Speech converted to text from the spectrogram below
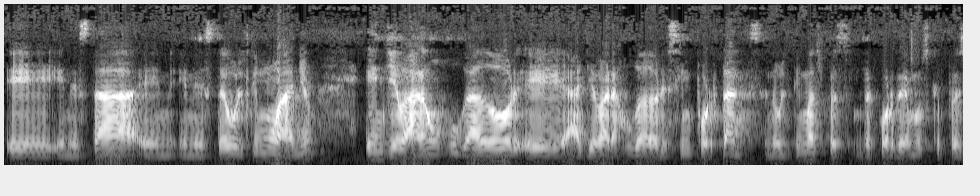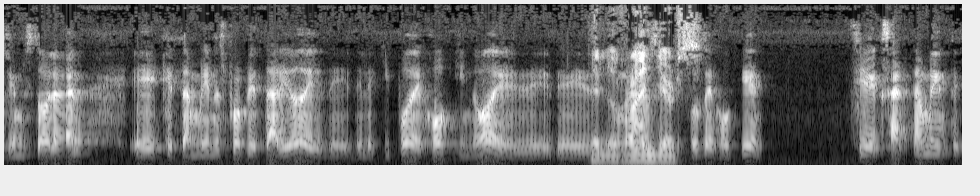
eh, en, esta, en, este último año en llevar a un jugador, eh, a llevar a jugadores importantes. En últimas, pues recordemos que pues James Dolan, eh, que también es propietario de, del equipo de hockey, ¿no? De, de los Rangers. de hockey. Sí, exactamente.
